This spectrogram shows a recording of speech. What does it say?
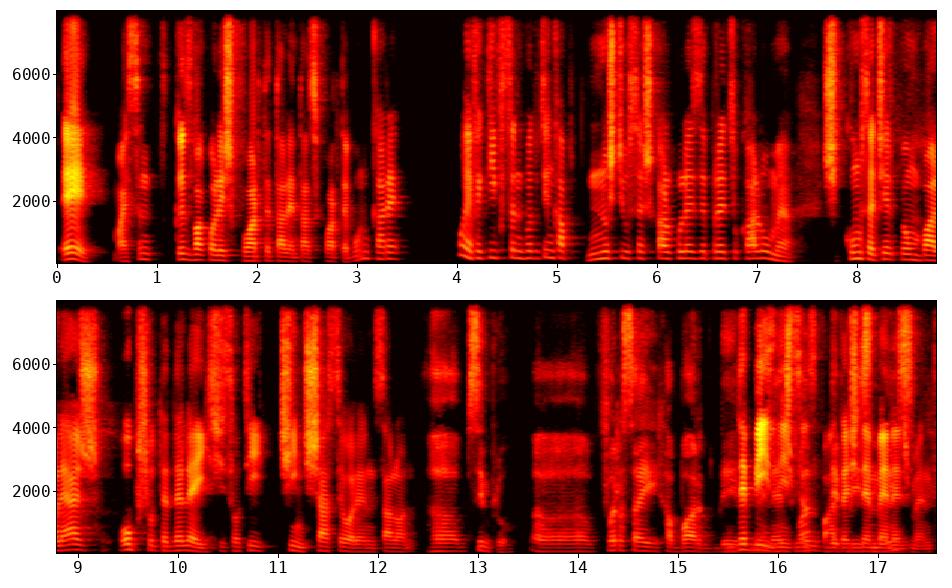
E, mai sunt câțiva colegi foarte talentați, foarte buni, care Bă, efectiv sunt bătuți în cap. Nu știu să-și calculeze prețul ca lumea. Și cum să cer pe un baleaj 800 de lei și să o ții 5-6 ore în salon? Uh, simplu. Uh, fără să ai habar de, de business în spate de și business, de management.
